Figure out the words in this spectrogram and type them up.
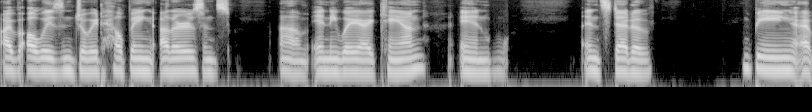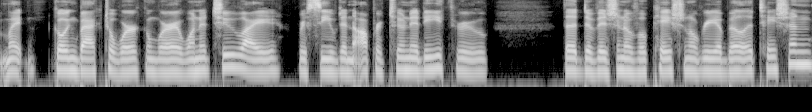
I've always enjoyed helping others in um, any way I can, and instead of being at my going back to work and where I wanted to, I received an opportunity through the Division of Vocational Rehabilitation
